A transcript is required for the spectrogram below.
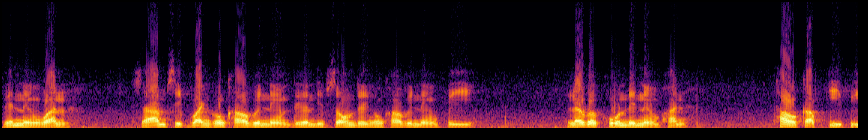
เป็นหนึ่งวันสามสิบวันของเขาเป็นหนึ่งเดือนสิบสองเดือนของเขาเป็นหนึ่งปี แล้วก็คูณได้หนึ่งพันเท่ากับกี่ปี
